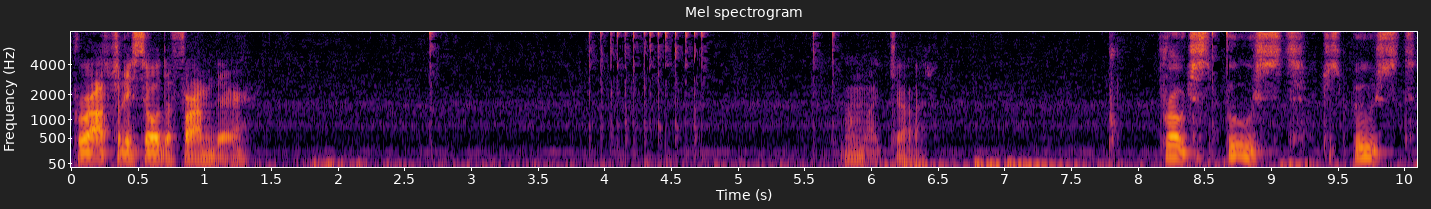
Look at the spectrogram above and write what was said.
Bro actually sold a farm there. Oh my god. Bro, just boost. Just boost.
